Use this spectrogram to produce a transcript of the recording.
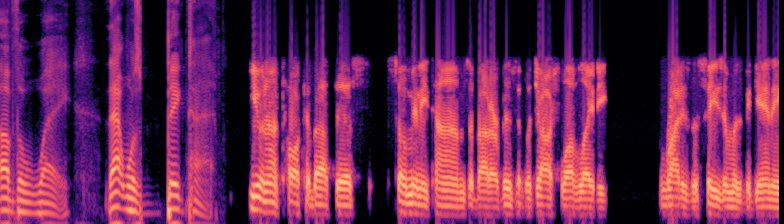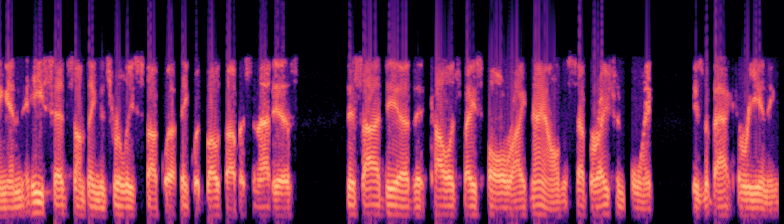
of the way. That was big time. You and I talked about this so many times about our visit with Josh Lovelady right as the season was beginning, and he said something that's really stuck with I think with both of us, and that is this idea that college baseball right now, the separation point is the back three innings,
